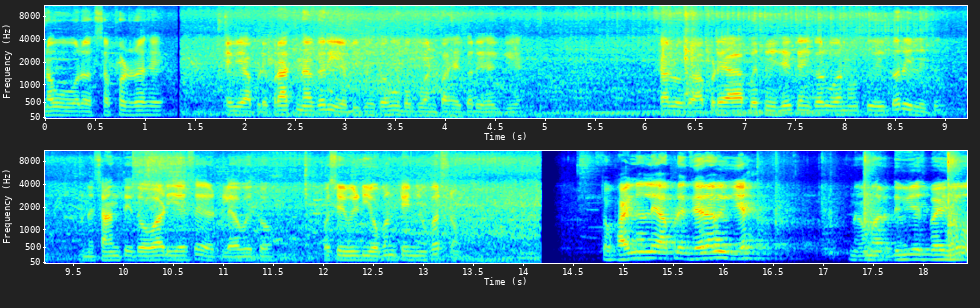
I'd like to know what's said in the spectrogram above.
નવું વરસ સફળ રહે. એવી આપણે પ્રાર્થના કરીએ, બીજું તો હું ભગવાન પાસે કરી શકીએ. ચાલો તો આપણે આ બધું જે કંઈ કરવાનું હતું એ કરી લીધું. અને શાંતિ તો વાળીએ છે એટલે હવે તો પછી વીડિયો કન્ટિન્યુ કરશું. તો ફાઇનલી આપણે ઘેર આવી ગયા. ને અમારે દિવ્યેશભાઈ જો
